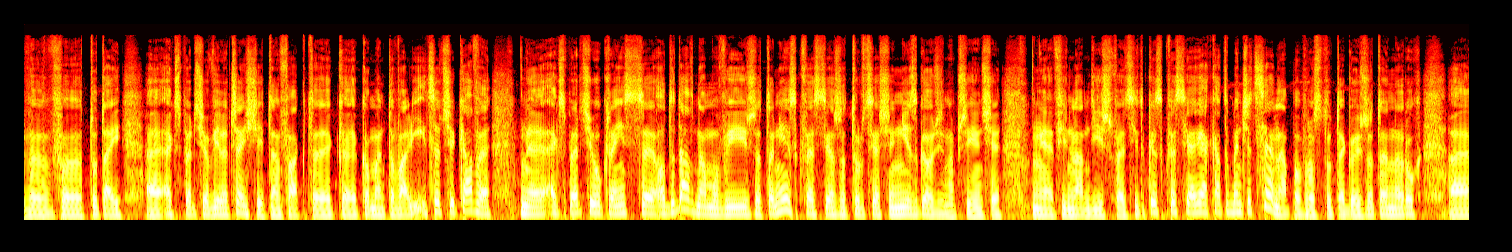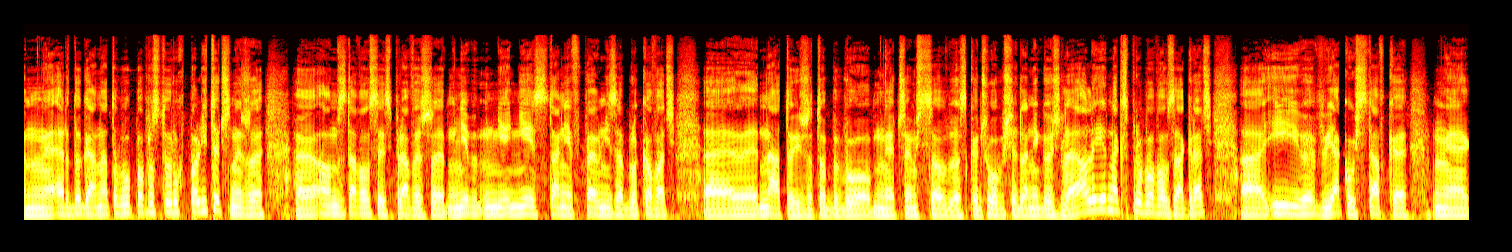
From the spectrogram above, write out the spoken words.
w, w, tutaj eksperci o wiele częściej ten fakt komentowali. I co ciekawe, eksperci ukraińscy od dawna mówili, że to nie jest kwestia, że Turcja się nie zgodzi na przyjęcie Finlandii i Szwecji, tylko jest kwestia, jaka to będzie cena po prostu tego i że ten ruch Erdogana to był po prostu ruch polityczny, że e, on zdawał sobie sprawę, że nie, nie, nie jest w stanie w pełni zablokować e, NATO i że to by było czymś, co skończyłoby się dla niego źle, ale jednak spróbował zagrać e, i jakąś stawkę e,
